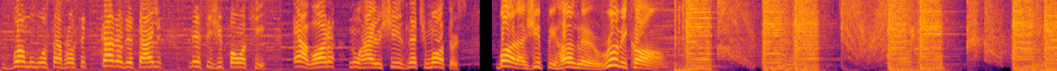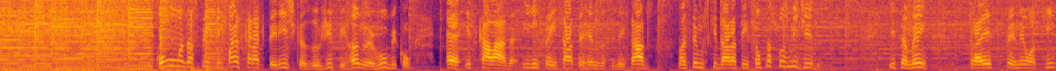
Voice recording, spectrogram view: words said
vamos mostrar para você cada detalhe desse Jeepão aqui. É agora no Raio X Net Motors. Bora Jeep Wrangler Rubicon! Como uma das principais características do Jeep Wrangler Rubicon é escalada e enfrentar terrenos acidentados, nós temos que dar atenção para suas medidas. E também para esse pneu aqui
